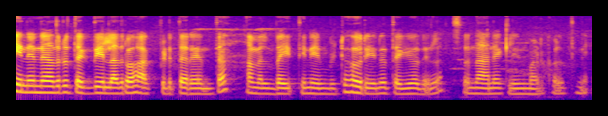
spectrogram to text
ಏನೇನಾದರೂ ತೆಗ್ದು ಎಲ್ಲಾದರೂ ಹಾಕ್ಬಿಡ್ತಾರೆ ಅಂತ. ಆಮೇಲೆ ಬೈತೀನಿ ಅಂದ್ಬಿಟ್ಟು ಅವ್ರು ಏನೂ ತೆಗಿಯೋದಿಲ್ಲ. ಸೊ ನಾನೇ ಕ್ಲೀನ್ ಮಾಡ್ಕೊಳ್ತೀನಿ.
